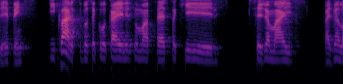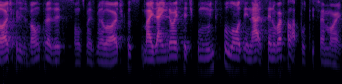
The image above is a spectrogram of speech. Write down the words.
de repente... E, claro, se você colocar eles numa festa que eles seja mais... Mais melódico, eles vão trazer esses sons mais melódicos, mas ainda vai ser, tipo, muito full on, assim, nada, você não vai falar, puta, isso é morning.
